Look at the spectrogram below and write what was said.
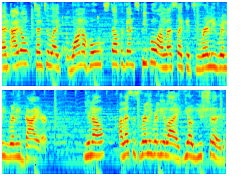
and I don't tend to like want to hold stuff against people unless like it's really, really, really dire. You know, unless it's really, really like, yo, you should,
